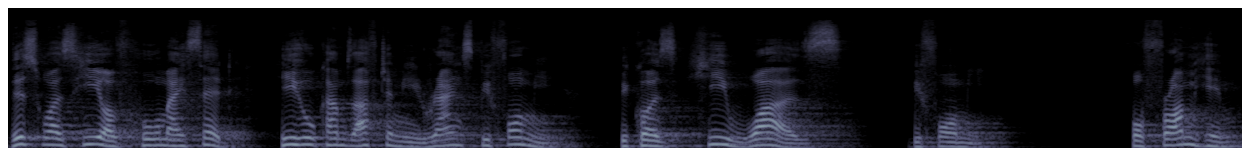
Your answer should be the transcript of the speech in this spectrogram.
This was he of whom I said, He who comes after me ranks before me, because he was before me. For from him,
